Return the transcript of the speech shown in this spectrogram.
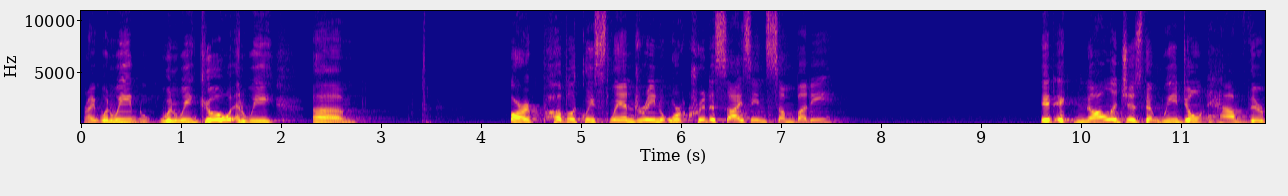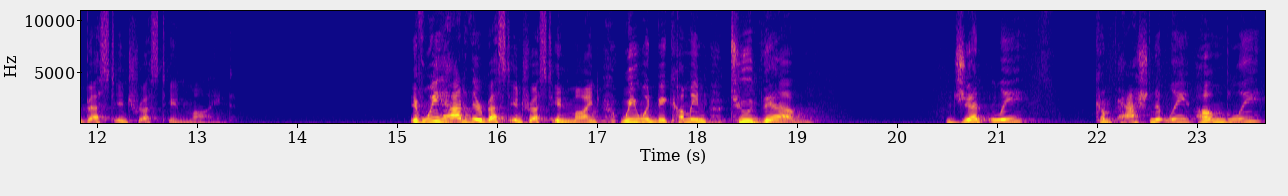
Right? When we, when we go and we, um, are publicly slandering or criticizing somebody, it acknowledges that we don't have their best interest in mind. If we had their best interest in mind, we would be coming to them gently, compassionately, humbly,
